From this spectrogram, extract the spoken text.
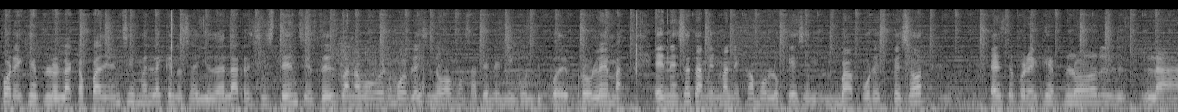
Por ejemplo, la capa de encima es la que nos ayuda a la resistencia. Ustedes van a mover muebles y no vamos a tener ningún tipo de problema. En esta también manejamos lo que es el va por espesor. Este, por ejemplo, la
